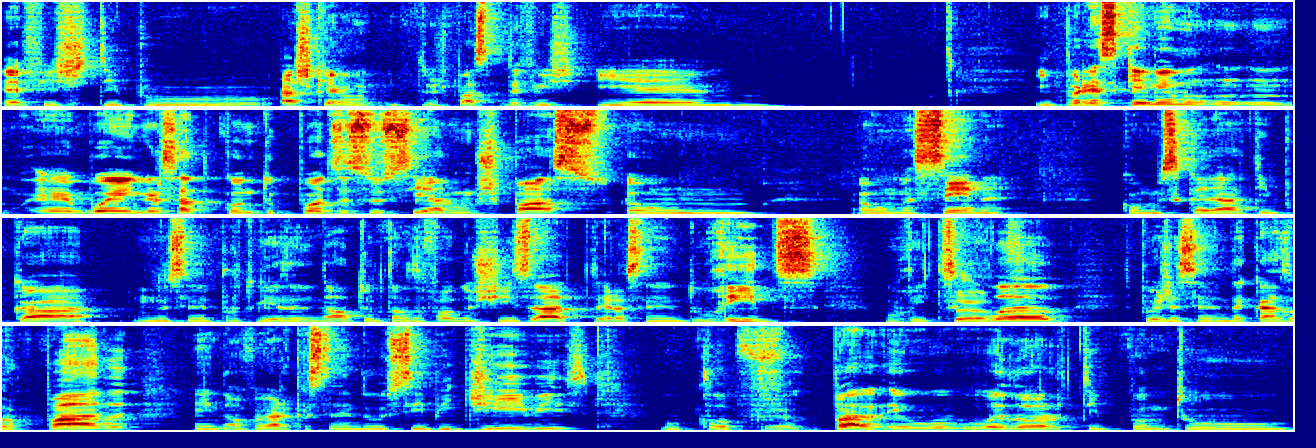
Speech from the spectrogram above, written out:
é fixe, tipo. Acho que é um, um espaço muito fixe. E é. E parece que é mesmo um. um- é bem engraçado quando tu podes associar um espaço a, um, a uma cena. Como se calhar, tipo, cá na cena portuguesa, na altura estamos a falar do X-Ato, era a cena do Ritz, o Ritz Certo. Club, depois a cena da Casa Ocupada, em Nova Iorque a cena do CBGBs, o Club. Yeah. Pá, eu adoro, tipo, quando tu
